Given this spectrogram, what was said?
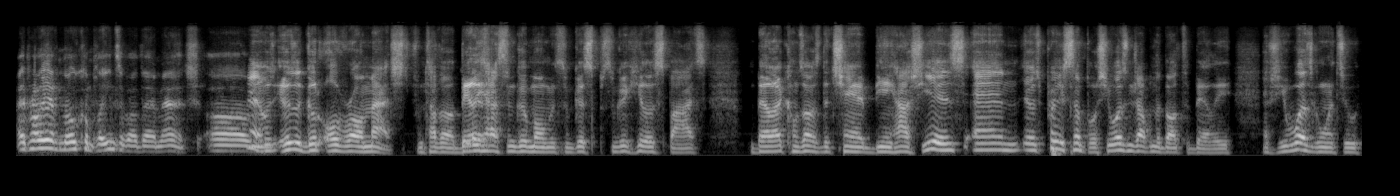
I probably have no complaints about that match. Um, Yeah, it was it was a good overall match from top to. Bayley Yeah. has some good moments, some good some good healer spots. Bella comes off as the champ, being how she is, and it was pretty simple. She wasn't dropping the belt to Bayley. If she was going to,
